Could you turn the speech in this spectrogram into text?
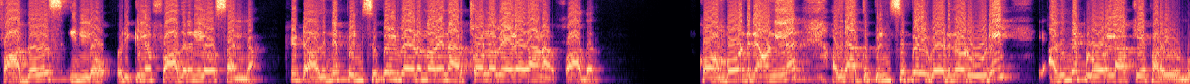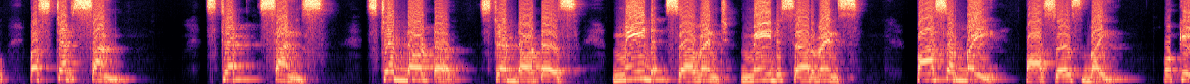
ഫാദേഴ്സ് ഇൻ ലോ ഒരിക്കലും ഫാദർ ഇൻ ലോസ് അല്ല. കേട്ടോ? അതിന്റെ പ്രിൻസിപ്പൽ വേർഡ് എന്ന് പറയുന്ന അർത്ഥമുള്ള വേർഡ് ഏതാണ്? ഫാദർ കോമ്പൗണ്ട് നൗണിൽ അതിനകത്ത് പ്രിൻസിപ്പൽ വേർഡിനോട് കൂടി അതിന്റെ ആക്കിയേ പറയുള്ളൂ. ഇപ്പൊ step son step sons step daughter step daughters maid servant maid servants passer by passers by okay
